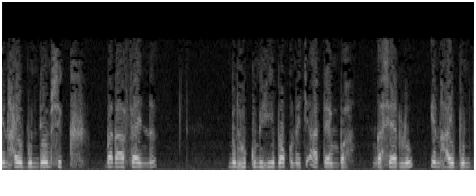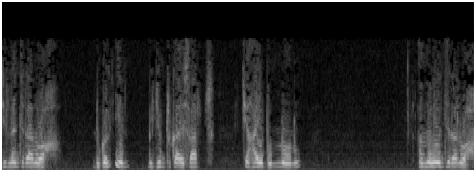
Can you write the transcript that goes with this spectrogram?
in xay bu ndéem sikk ba daa feeñ na min hukmihi bokk na ci ba nga in xay bun ji lañ ci wax dugal in bi jumtukaay sart ci xay bun noonu am na lañ ci daan wax.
